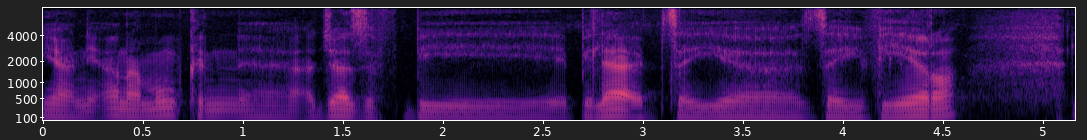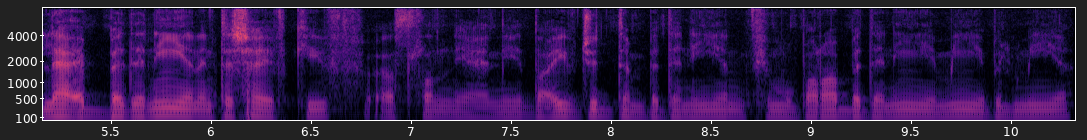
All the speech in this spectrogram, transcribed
يعني أنا ممكن آه، أجازف بلاعب زي آه، زي فييرا. لاعب بدنيا أنت شايف كيف؟ أصلا يعني ضعيف جدا بدنيا في مباراة بدنية 100%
